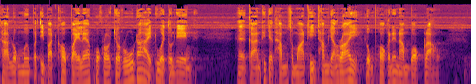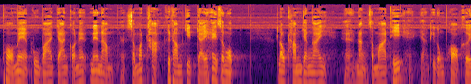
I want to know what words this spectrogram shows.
ถ้าลงมือปฏิบัติเข้าไปแล้ว พวกเราจะรู้ได้ด้วยตนเอง การที่จะทำสมาธิทำอย่างไรหลวงพ่อก็แนะนำบอกกล่าว พ่อแม่ครูบาอาจารย์ก็แนะนำสมถะคือทำจิตใจให้สงบ เราทำยังไงนั่งสมาธิอย่างที่หลวงพ่อเคย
